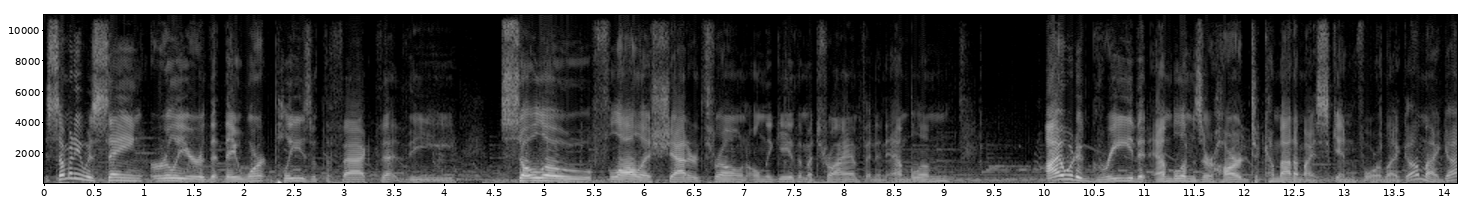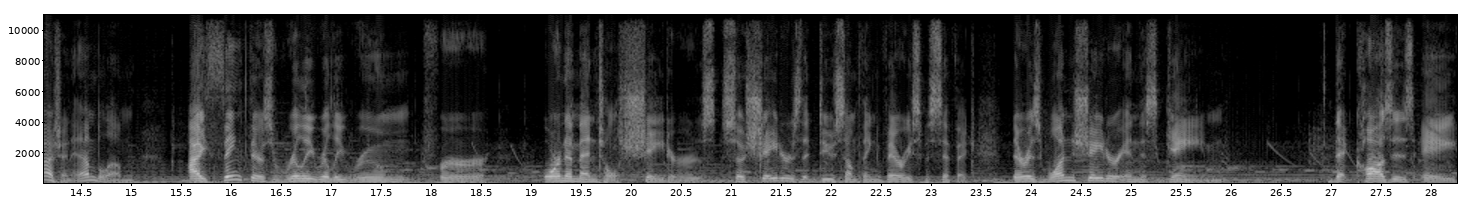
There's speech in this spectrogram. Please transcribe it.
somebody was saying earlier that they weren't pleased with the fact that the solo flawless shattered throne only gave them a triumph and an emblem. I would agree that emblems are hard to come out of my skin for. Like, oh my gosh, an emblem. I think there's really, really room for ornamental shaders. So shaders that do something very specific. There is one shader in this game that causes a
